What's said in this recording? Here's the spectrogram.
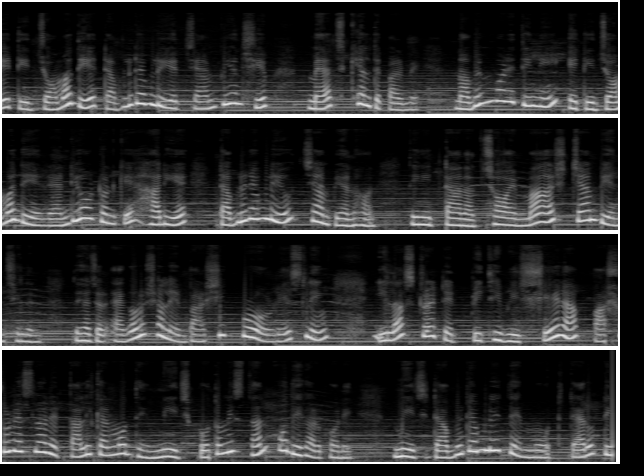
যেটি জমা দিয়ে ডাব্লিউডাব্লিউ এর চ্যাম্পিয়নশিপ ম্যাচ খেলতে পারবে। নভেম্বরে তিনি এটি জমা দিয়ে র্যান্ডি অর্টনকে হারিয়ে ডাব্লিউডাব্লিউ চ্যাম্পিয়ন হন। তিনি টানা ছয় মাস চ্যাম্পিয়ন ছিলেন। দুই হাজার এগারো সালে বার্ষিক প্রো রেসলিং ইলাস্ট্রেটেড পৃথিবীর সেরা পাঁচশো রেসলারের তালিকার মধ্যে মিজ প্রথম স্থান অধিকার করে। মিজ ডাব্লিউডাব্লিউতে মোট তেরোটি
